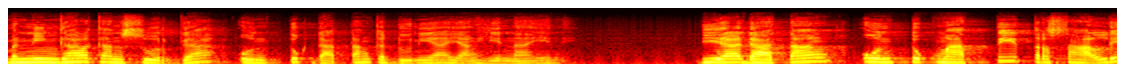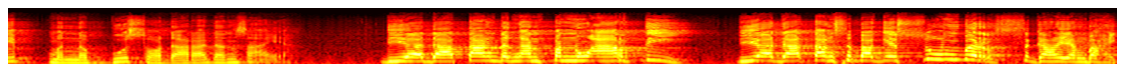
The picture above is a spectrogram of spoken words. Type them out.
meninggalkan surga untuk datang ke dunia yang hina ini. Dia datang untuk mati tersalib menebus saudara dan saya. Dia datang dengan penuh arti. Dia datang sebagai sumber segala yang baik.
